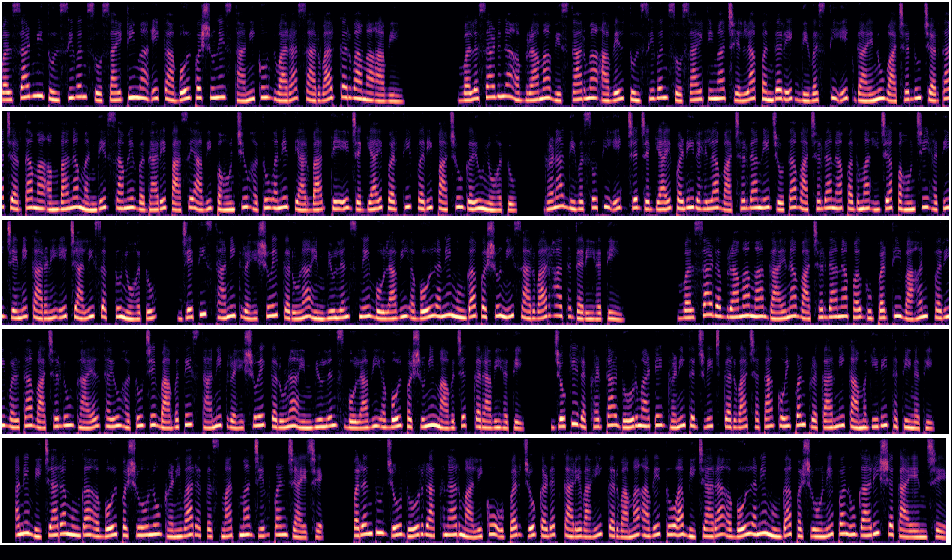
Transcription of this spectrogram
વલસાડની તુલસીવન સોસાયટીમાં એક આબોલ પશુને સ્થાનિકો દ્વારા સારવાર કરવામાં આવી. વલસાડના અબ્રામા વિસ્તારમાં આવેલ તુલસીવન સોસાયટીમાં છેલ્લા પંદર એક દિવસથી એક ગાયનું વાછરડું ચરતા ચરતામાં અંબાના મંદિર સામે વધારે પાસે આવી પહોંચ્યું હતું અને ત્યારબાદ તે એ જગ્યાએ પરથી ફરી પાછું ગયું નહોતું. ઘણા દિવસોથી એક જ જગ્યાએ પડી રહેલા વાછરડાને જોતા વાછરડાના પગમાં ઈજા પહોંચી હતી જેને કારણે એ ચાલી શકતું નહોતું. જેથી સ્થાનિક રહીશોએ કરુણા એમ્બ્યુલન્સને બોલાવી અબોલ અને મૂંગા પશુની સારવાર હાથ ધરી હતી. વલસાડ અબ્રામામાં ગાયના વાછરડાના પગ ઉપરથી વાહન ફરી વળતા વાછરડું ઘાયલ થયું હતું જે બાબતે સ્થાનિક રહીશોએ કરુણા એમ્બ્યુલન્સ બોલાવી અબોલ પશુની માવજત કરાવી હતી. જો કે રખડતા ઢોર માટે ઘણી તજવીજ કરવા છતાં કોઈપણ પ્રકારની કામગીરી થતી નથી. અને બિચારા મૂંગા અબોલ પશુઓનો ઘણીવાર અકસ્માતમાં જીવ પણ જાય છે. પરંતુ જો ઢોર રાખનાર માલિકો ઉપર જો કડક કાર્યવાહી કરવામાં આવે તો આ બિચારા અબોલ અને મૂંગા પશુઓને પણ ઉગારી શકાય એમ છે.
